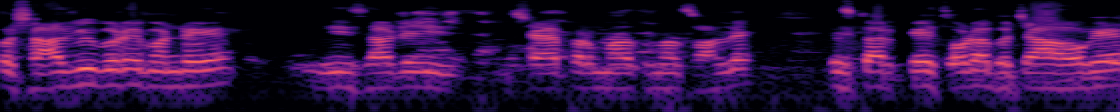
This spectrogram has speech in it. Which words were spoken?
ਪ੍ਰਸ਼ਾਦ ਵੀ ਬੜੇ ਵੰਡੇ ਆ ਵੀ ਸਾਡੀ ਸ਼ਾਇਦ ਪ੍ਰਮਾਤਮਾ ਸੁਣ ਲੇ। ਇਸ ਕਰਕੇ ਥੋੜਾ ਬਚਾਅ ਹੋ ਗਿਆ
